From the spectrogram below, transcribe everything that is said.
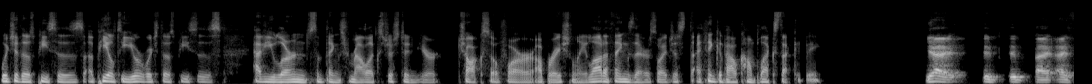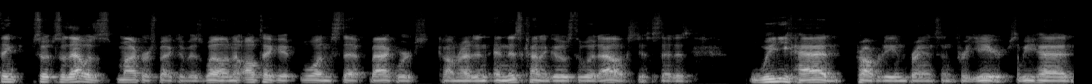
Which of those pieces appeal to you, or which of those pieces have you learned some things from Alex just in your chalk so far operationally? A lot of things there. So I just I think of how complex that could be. Yeah, it, it, I, I think so. So that was my perspective as well, and I'll take it one step backwards, Conrad. And, and this kind of goes to what Alex just said: is we had property in Branson for years. We had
